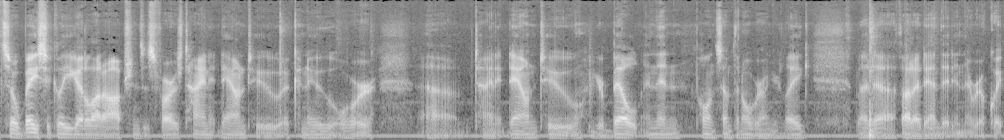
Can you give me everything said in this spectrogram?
so basically, you got a lot of options as far as tying it down to a canoe or um, tying it down to your belt and then pulling something over on your leg. But uh, I thought I'd add that in there real quick.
